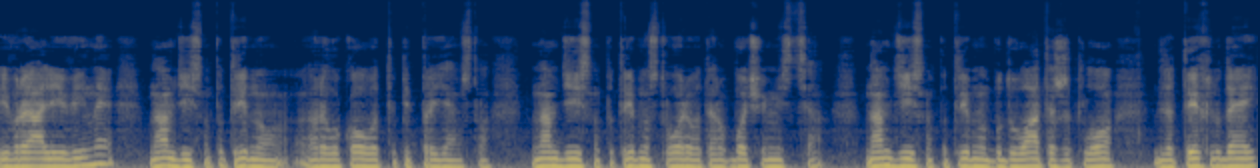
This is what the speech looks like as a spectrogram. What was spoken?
і в реалії війни нам дійсно потрібно релоковувати підприємства. Нам дійсно потрібно створювати робочі місця. Нам дійсно потрібно будувати житло для тих людей,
